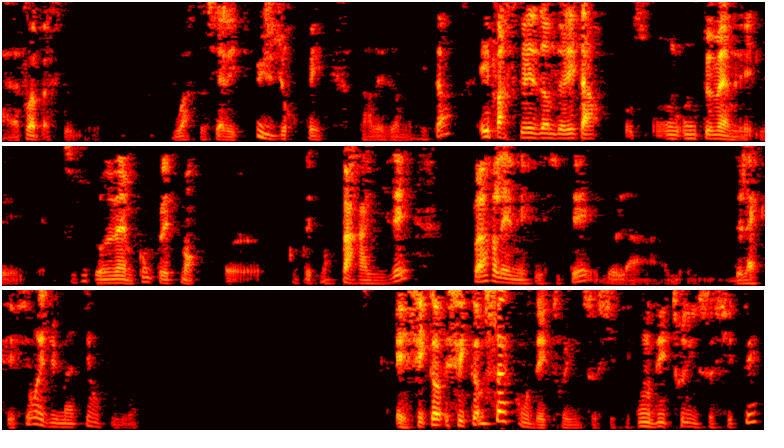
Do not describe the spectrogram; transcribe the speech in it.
À la fois parce que le pouvoir social est usurpé par les hommes de l'État, et parce que les hommes de l'État ont, eux-mêmes les, eux-mêmes complètement, euh, complètement paralysés par les nécessités de la de l'accession et du maintien au pouvoir. Et c'est comme, comme, ça qu'on détruit une société. On détruit une société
